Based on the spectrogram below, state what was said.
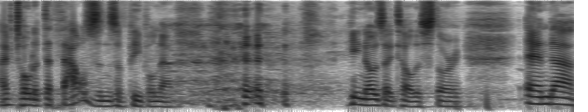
I've told it to thousands of people now. he knows I tell this story. And uh,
